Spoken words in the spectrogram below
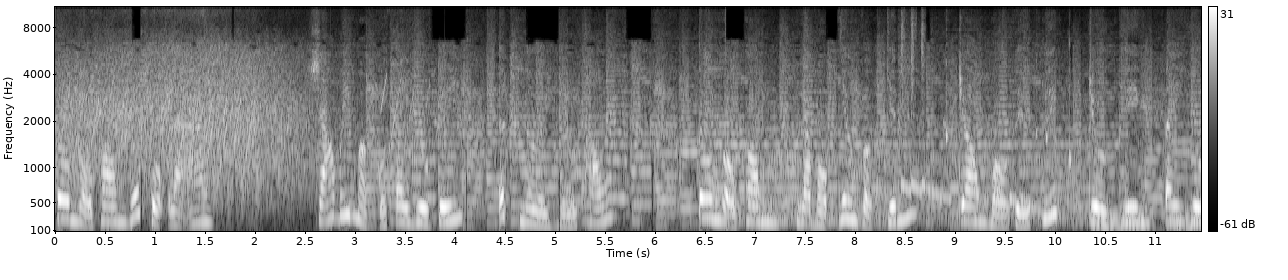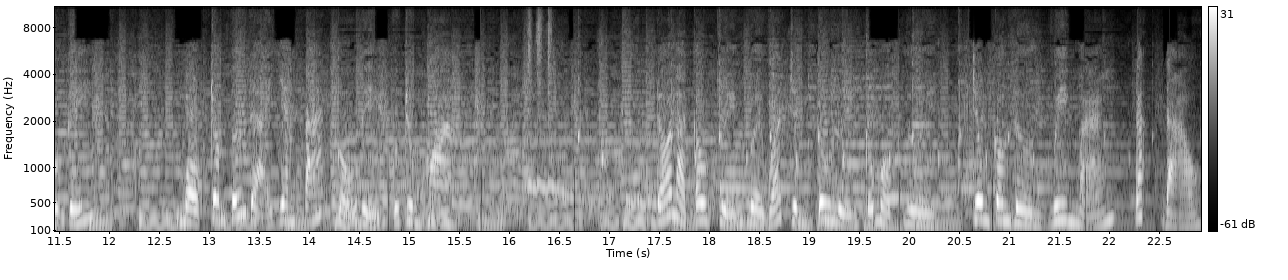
Tôn Ngộ Không rốt cuộc là ai? Sáu bí mật của Tây Du Ký ít người hiểu thấu. Tôn Ngộ Không là một nhân vật chính trong bộ tiểu thuyết Trường Thiên Tây Du Ký, một trong tứ đại danh tác cổ điển của Trung Hoa. Đó là câu chuyện về quá trình tu luyện của một người trên con đường viên mãn đắc đạo.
